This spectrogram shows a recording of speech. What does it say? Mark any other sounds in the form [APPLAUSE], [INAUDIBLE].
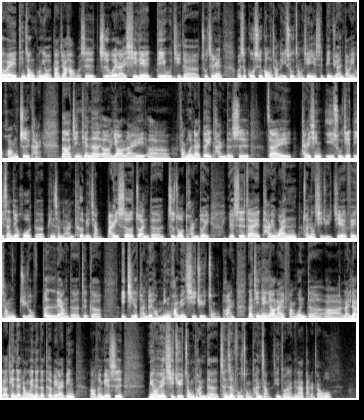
各位听众朋友，大家好，我是致未来系列第五集的主持人，我是故事工厂的艺术总监，也是编剧和导演黄志凯。那今天呢，呃，要来呃访问来对谈的是。在台新艺术界第三届获得评审团特别奖《白蛇传》的制作团队，也是在台湾传统戏剧界非常具有分量的这个一级的团队哈，明花园戏剧总团。那今天要来访问的啊，来聊聊天的两位那个特别来宾啊，分别是明花园戏剧总团的陈胜福总团长，请总长跟大家打个招呼。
